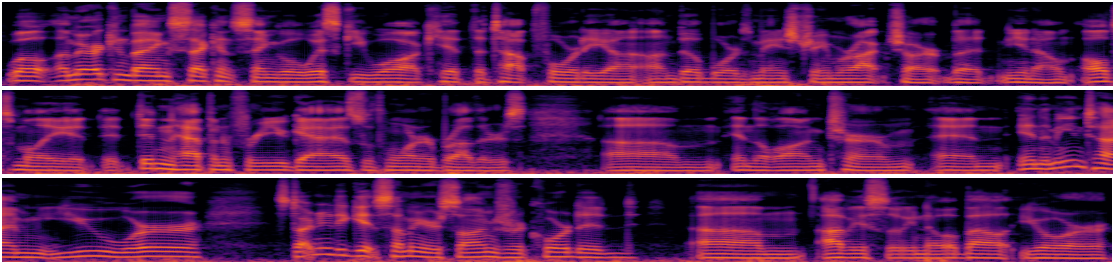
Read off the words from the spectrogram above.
Well, American Bang's second single, Whiskey Walk, hit the top 40 on, on Billboard's mainstream rock chart, but, you know, ultimately it, it didn't happen for you guys with Warner Brothers um, in the long term. And in the meantime, you were starting to get some of your songs recorded. Um, obviously, we know about your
